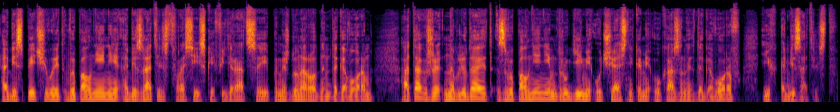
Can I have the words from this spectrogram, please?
обеспечивает выполнение обязательств Российской Федерации по международным договорам, а также наблюдает за выполнением другими участниками указанных договоров их обязательств.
